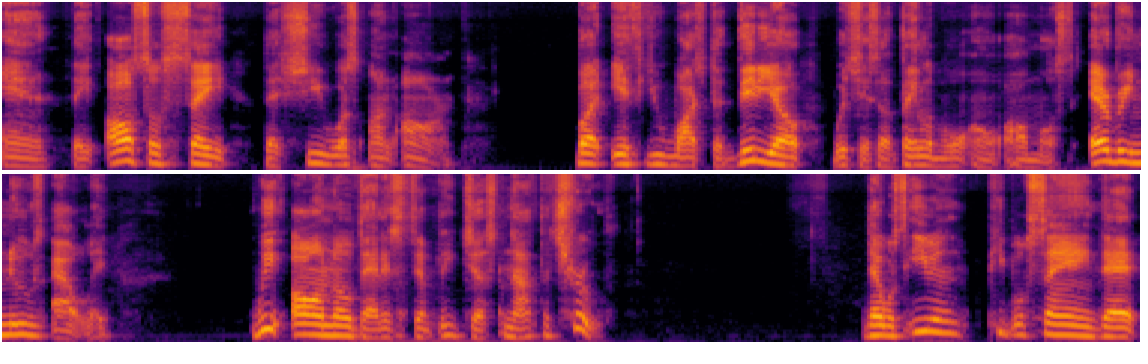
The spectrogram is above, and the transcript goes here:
And they also say that she was unarmed. But if you watch the video, which is available on almost every news outlet, we all know that is simply just not the truth. There was even people saying that,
